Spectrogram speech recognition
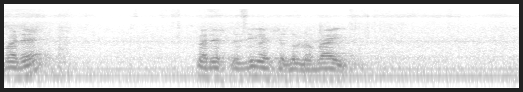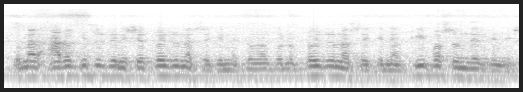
পরে ফেরেস্তা জিজ্ঞাসা করল, ভাই, তোমার আরও কিছু জিনিসের প্রয়োজন আছে কিনা? তোমার কোনো প্রয়োজন আছে কিনা? কি পছন্দের জিনিস?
